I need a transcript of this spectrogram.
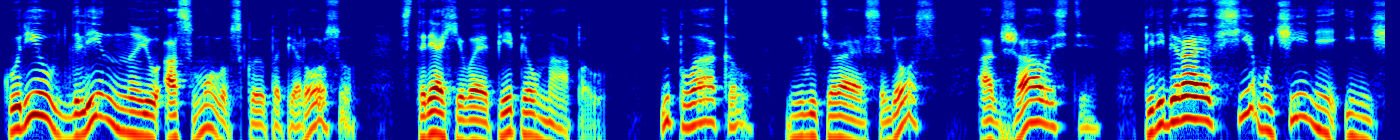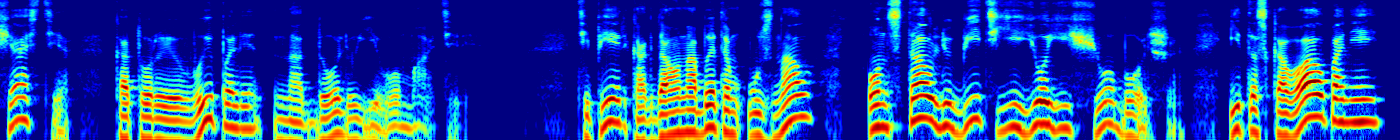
курил длинную осмоловскую папиросу, стряхивая пепел на пол, и плакал, не вытирая слез, от жалости, перебирая все мучения и несчастья, которые выпали на долю его матери. Теперь, когда он об этом узнал, он стал любить ее еще больше и тосковал по ней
